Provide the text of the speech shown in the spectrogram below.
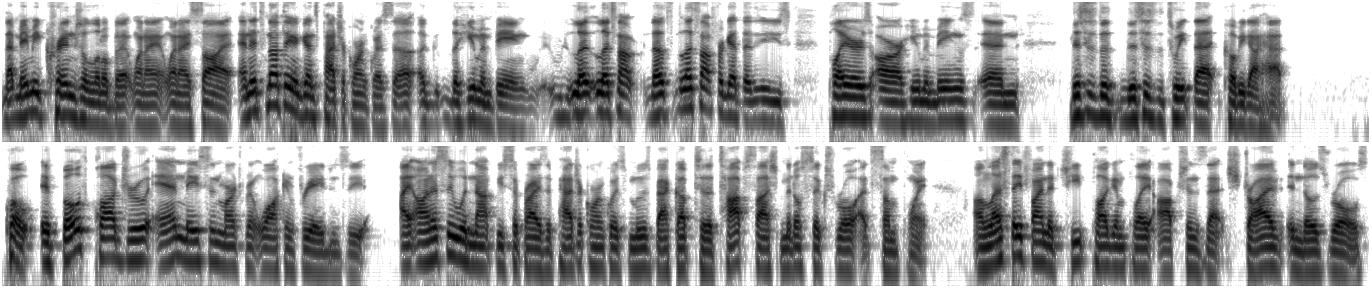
that made me cringe a little bit when I when I saw it. And it's nothing against Patrick Hornqvist, uh, uh, the human being. Let, let's not let's let's not forget that these players are human beings and this is the this is the tweet that Kobe Guy had. Quote, if both Claude Giroux and Mason Marchment walk in free agency, I honestly would not be surprised if Patrick Hornqvist moves back up to the top slash middle six role at some point. Unless they find a cheap plug and play options that strive in those roles,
